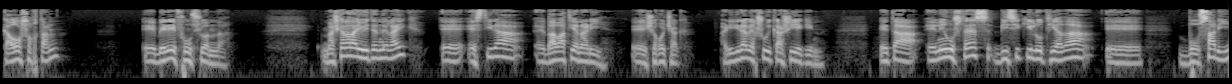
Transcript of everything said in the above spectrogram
kaos hortan, uh, bere funtzioan da. Maskara da joiten delaik, uh, ez dira uh, babatian ari, uh, Ari dira bersu ikasiekin. Eta ene ustez, biziki lotia da uh, bozari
